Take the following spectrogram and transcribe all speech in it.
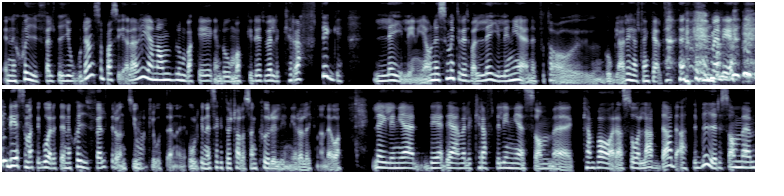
energifält i jorden som passerar genom Blombacka egendom och det är ett väldigt kraftig lejlinje. Och ni som inte vet vad lejlinje är, ni får ta och googla det helt enkelt. Men det, det är som att det går ett energifält runt jordkloten. Olika, ni har säkert hört talas om kurrlinjer och liknande. Och lejlinje, det, det är en väldigt kraftig linje som eh, kan vara så laddad att det blir som eh,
